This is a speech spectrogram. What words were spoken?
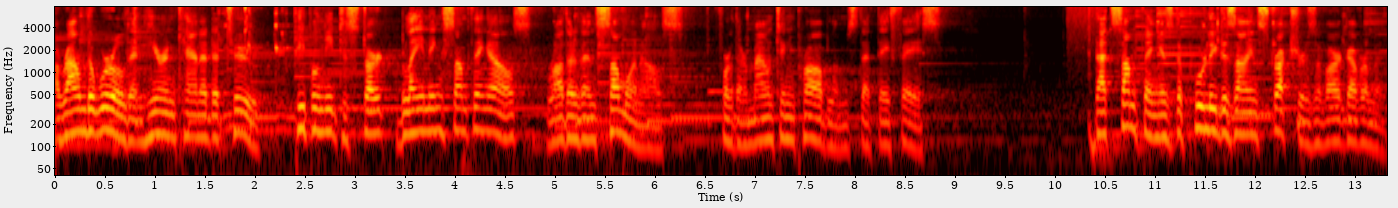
Around the world and here in Canada too, people need to start blaming something else rather than someone else for their mounting problems that they face. That something is the poorly designed structures of our government.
